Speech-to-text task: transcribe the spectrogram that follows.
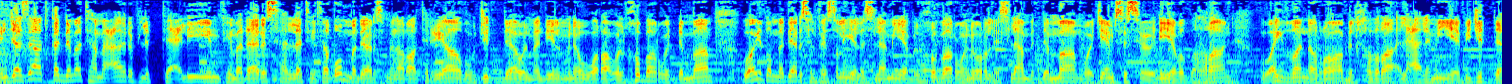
إنجازات قدمتها معارف للتعليم في مدارسها التي تضم مدارس منارات الرياض وجدة والمدينة المنورة والخبر والدمام وأيضا مدارس الفيصلية الإسلامية بالخبر ونور الإسلام بالدمام وجيمس السعودية بالظهران وأيضا الروابي الخضراء العالمية بجدة.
